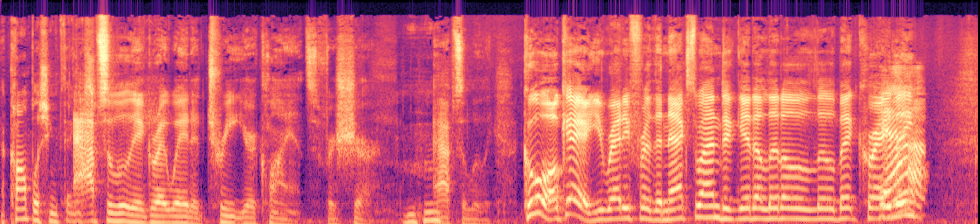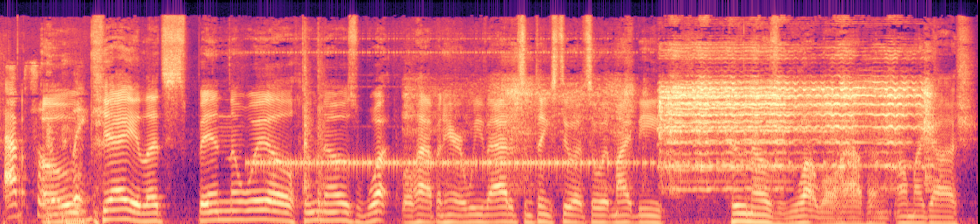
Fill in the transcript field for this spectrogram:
accomplishing things Absolutely a great way to treat your clients for sure. Mm-hmm. Absolutely. Cool. Okay, are you ready for the next one to get a little little bit crazy? yeah absolutely Okay, let's spin the wheel. Who knows what will happen here? We've added some things to it, so it might be who knows what will happen. Oh my gosh.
